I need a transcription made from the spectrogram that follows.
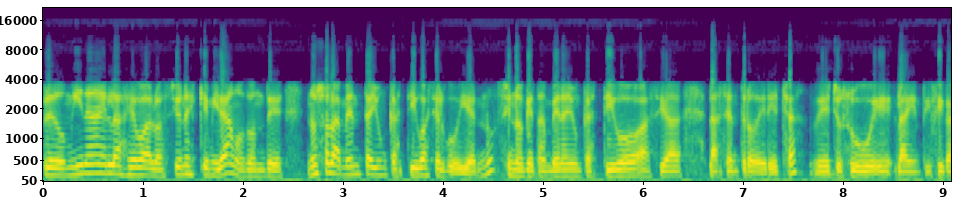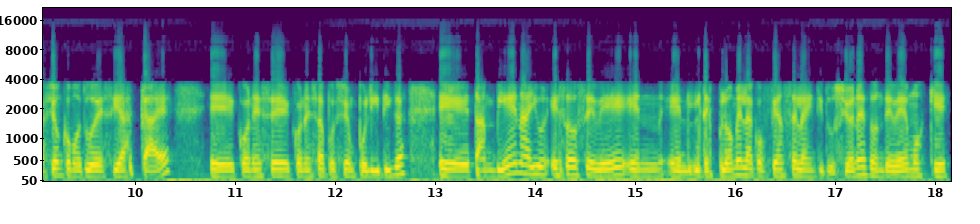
predomina en las evaluaciones que miramos, donde no solamente hay un castigo hacia el gobierno, sino que también hay un castigo hacia la centro derecha. De hecho, su eh, la identificación, como tú decías, cae con ese con esa posición política. también hay eso se ve en, el desplome en la confianza en las instituciones, donde vemos que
